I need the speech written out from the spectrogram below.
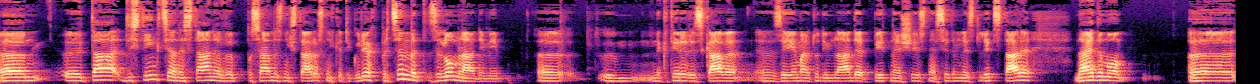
Um, ta distinkcija nastane v posameznih starostnih kategorijah, predvsem med zelo mladimi. Uh, nekatere raziskave eh, zajemajo tudi mlade, 15, 16, 17 let stare. Najdemo, eh,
